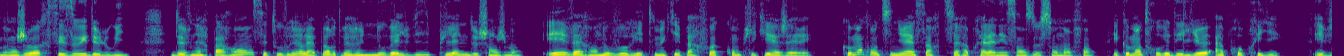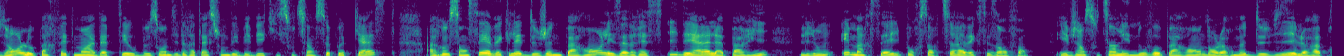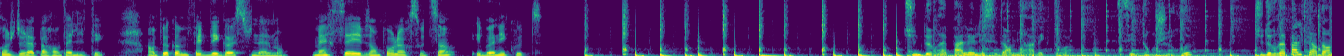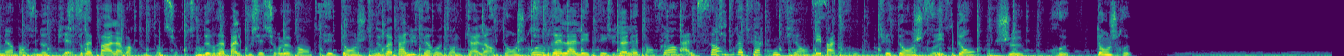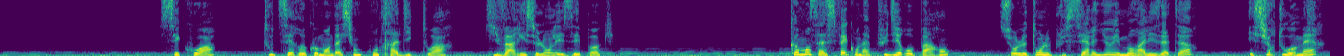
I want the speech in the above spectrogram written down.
Bonjour, c'est Zoé de Louis. Devenir parent, c'est ouvrir la porte vers une nouvelle vie pleine de changements et vers un nouveau rythme qui est parfois compliqué à gérer. Comment continuer à sortir après la naissance de son enfant et comment trouver des lieux appropriés? Evian, l'eau parfaitement adaptée aux besoins d'hydratation des bébés qui soutient ce podcast, a recensé avec l'aide de jeunes parents les adresses idéales à Paris, Lyon et Marseille pour sortir avec ses enfants. Evian soutient les nouveaux parents dans leur mode de vie et leur approche de la parentalité. Un peu comme Fête des Gosses finalement. Merci à Evian pour leur soutien et bonne écoute. Tu ne devrais pas le laisser dormir avec toi. C'est dangereux. Tu devrais pas le faire dormir dans une autre pièce. Tu devrais pas l'avoir tout le temps sur toi. Tu ne devrais pas le coucher sur le ventre. C'est dangereux. Tu devrais pas lui faire autant de câlins. C'est dangereux. Tu devrais l'allaiter. Tu l'allaites encore. C'est. Tu devrais te faire confiance. Mais pas trop. Tu es dangereux. C'est dangereux. Dangereux. C'est quoi? Toutes ces recommandations contradictoires qui varient selon les époques Comment ça se fait qu'on a pu dire aux parents, sur le ton le plus sérieux et moralisateur, et surtout aux mères,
